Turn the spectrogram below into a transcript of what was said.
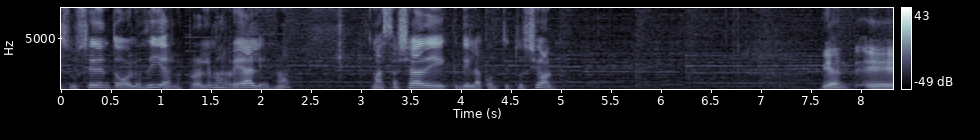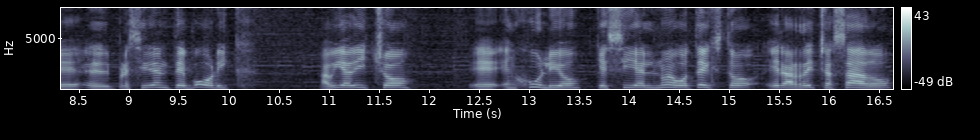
suceden todos los días, los problemas reales, ¿no? más allá de, la constitución. Bien, eh, el presidente Boric había dicho eh, en julio que si el nuevo texto era rechazado,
